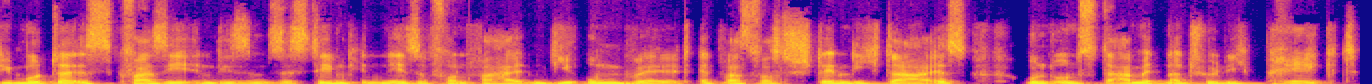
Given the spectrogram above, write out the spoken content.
die Mutter ist quasi in diesem System Genese von Verhalten die Umwelt, etwas, was ständig da ist und uns damit natürlich prägt.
